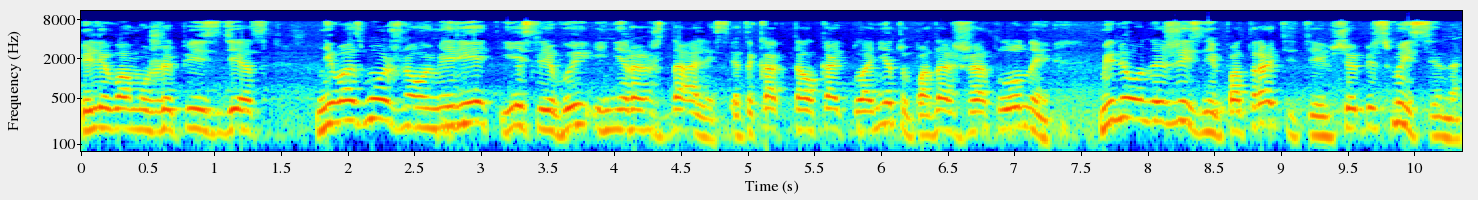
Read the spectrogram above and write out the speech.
или вам уже пиздец. Невозможно умереть, если вы и не рождались. Это как толкать планету подальше от Луны. Миллионы жизней потратите, и все бессмысленно.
